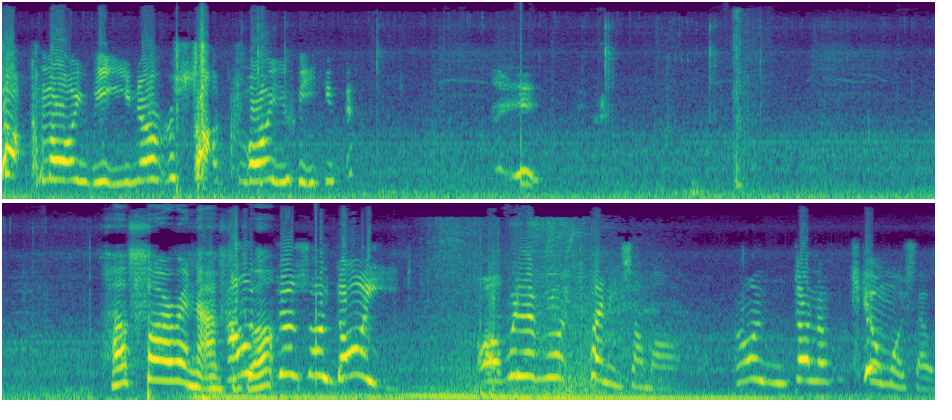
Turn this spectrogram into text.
Suck my wiener, suck my wiener. How far in have you got? How does I died? Oh, we're level like 20 somehow. And I'm gonna kill myself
